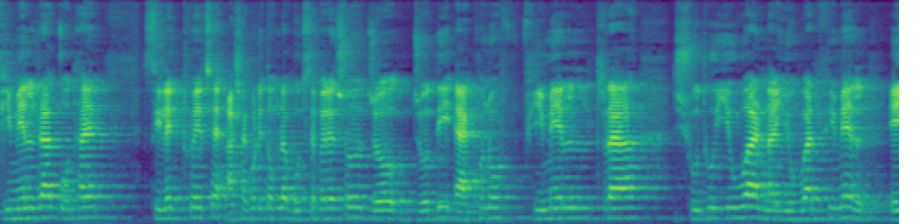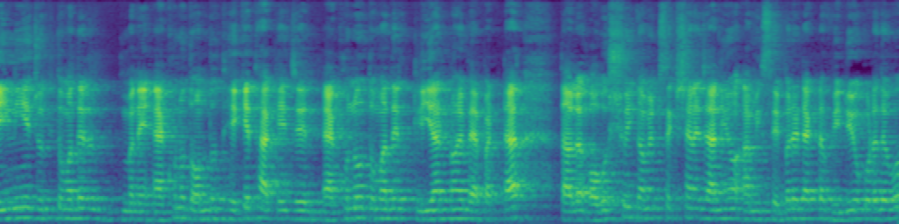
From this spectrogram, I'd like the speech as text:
ফিমেলরা কোথায় সিলেক্ট হয়েছে, আশা করি তোমরা বুঝতে পেরেছ। যদি এখনও ফিমেলরা শুধু ইউআর না ইউআর ফিমেল এই নিয়ে যদি তোমাদের মানে এখনও দ্বন্দ্ব থেকে থাকে যে এখনও তোমাদের ক্লিয়ার নয় ব্যাপারটা, তাহলে অবশ্যই কমেন্ট সেকশনে জানিও, আমি সেপারেট একটা ভিডিও করে দেবো।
